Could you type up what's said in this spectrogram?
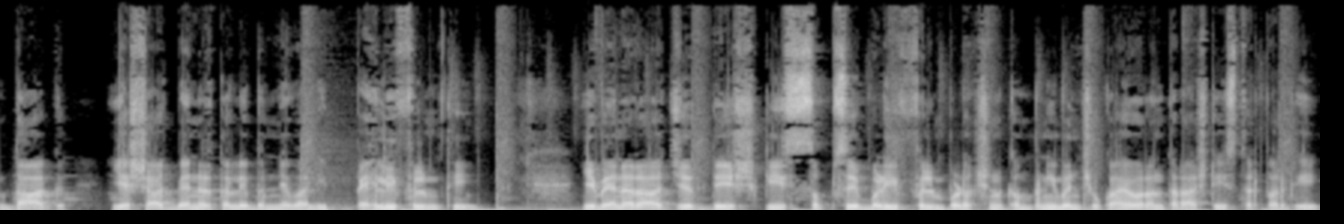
दाग यशाज बैनर तले बनने वाली पहली फ़िल्म थी। ये बैनर आज देश की सबसे बड़ी फ़िल्म प्रोडक्शन कंपनी बन चुका है और अंतर्राष्ट्रीय स्तर पर भी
